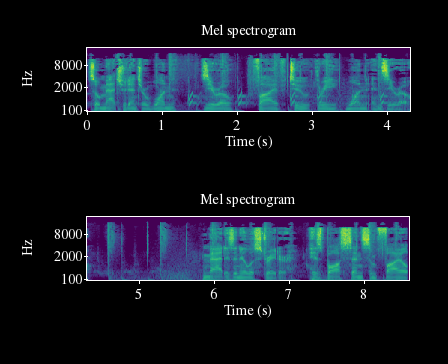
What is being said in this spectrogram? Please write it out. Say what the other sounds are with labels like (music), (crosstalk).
So Matt should enter 1, 0, 5, 2, 3, 1, and 0. Matt is an illustrator. His boss sends some file.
